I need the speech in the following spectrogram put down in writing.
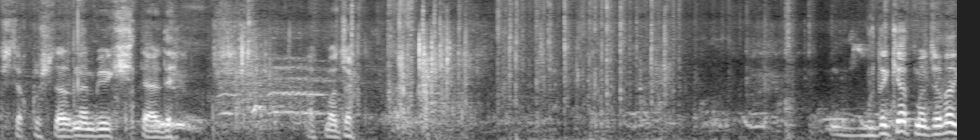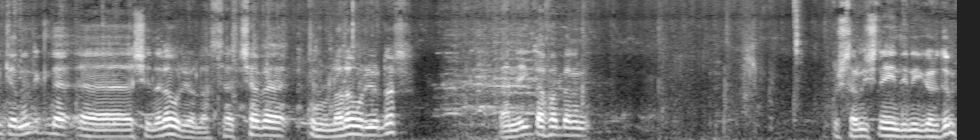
İşte kuşların büyük derdi. Atmaca. Buradaki atmacalar genellikle eee, şeylere vuruyorlar. Serçe ve kumrulara vuruyorlar. Yani ilk defa benim kuşların içine indiğini gördüm.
